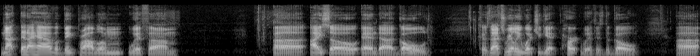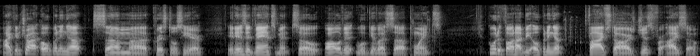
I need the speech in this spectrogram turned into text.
Not that I have a big problem with um, uh, ISO and uh, gold, because that's really what you get hurt with is the gold. Uh, I can try opening up some uh, crystals here. It is advancement, so all of it will give us uh, points. Who would have thought I'd be opening up five stars just for ISO?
